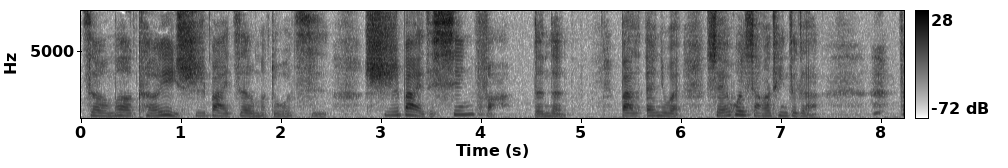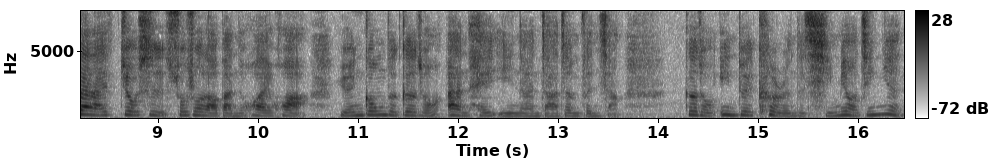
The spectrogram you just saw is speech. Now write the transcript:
怎么可以失败这么多次，失败的心法等等。But anyway，谁会想要听这个啊？再来就是说说老板的坏话，员工的各种暗黑疑难杂症分享，各种应对客人的奇妙经验。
